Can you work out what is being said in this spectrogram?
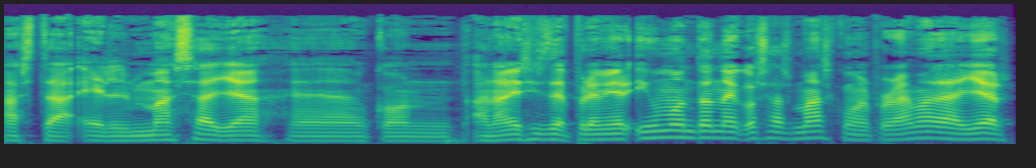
hasta el más allá eh, con análisis de Premier y un montón de cosas más como el programa de ayer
